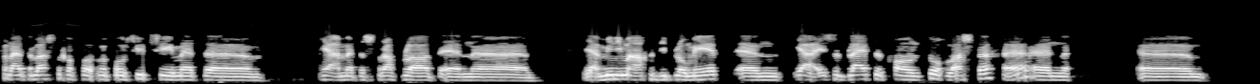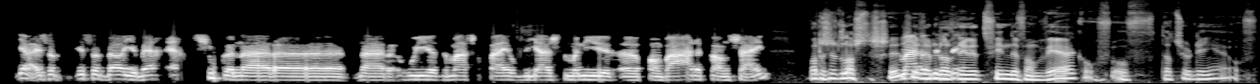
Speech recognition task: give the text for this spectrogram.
vanuit een lastige po- positie met, ja, met een strafblad en ja, minimaal gediplomeerd. En ja, is het, blijft het gewoon toch lastig. Hè. En ja, is dat, is dat wel je weg echt zoeken naar, eh, naar hoe je de maatschappij op de juiste manier eh, van waarde kan zijn. Wat is het lastigste? Maar Zit dat hem in het vinden van werk of, of dat soort dingen? Of?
